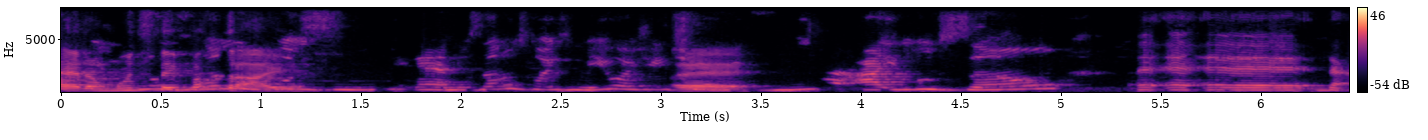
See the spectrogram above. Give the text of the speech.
era muito tempo atrás. 2000, é, nos anos 2000 a gente é. tinha a ilusão. É, é, é da,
